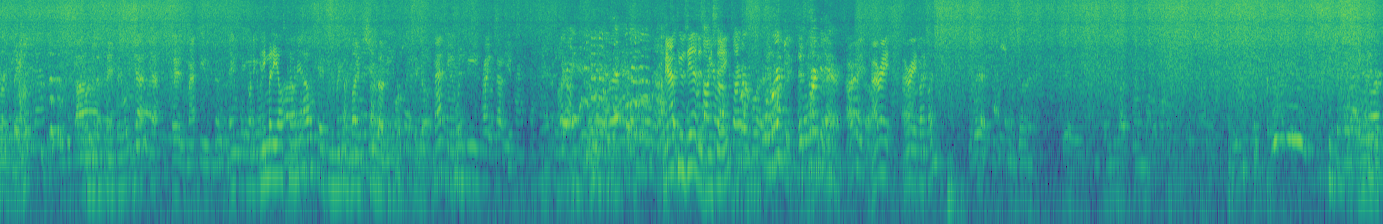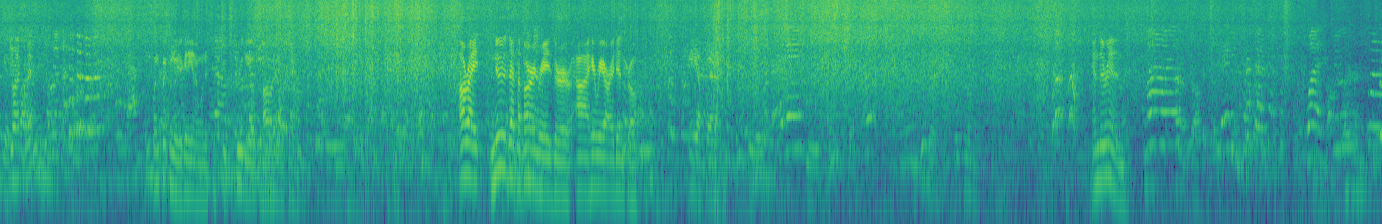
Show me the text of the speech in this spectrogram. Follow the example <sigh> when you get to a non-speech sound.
is it the same yeah, yeah. There's Matthew. Anybody else Uh, coming in in? my shoes are difficult to. Matthew, it wouldn't be right without you. Matthew's in, as we say. It's working. It's working there. All right. All right, all right. <laughs> Go? Do you want to come in? One quick one when you're getting in, I wanted to shoot through the opening and get a chance. All right, news at the barn raiser. Uh, here we are at intro. And they're in. One, two, smile.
